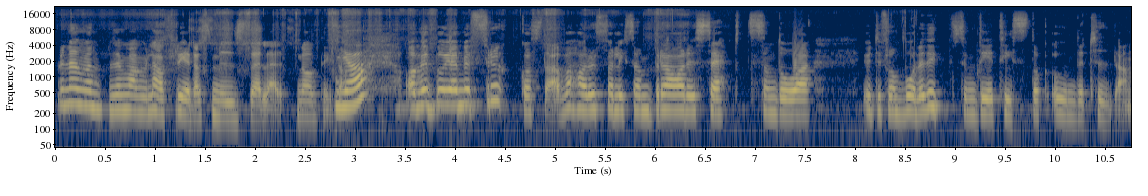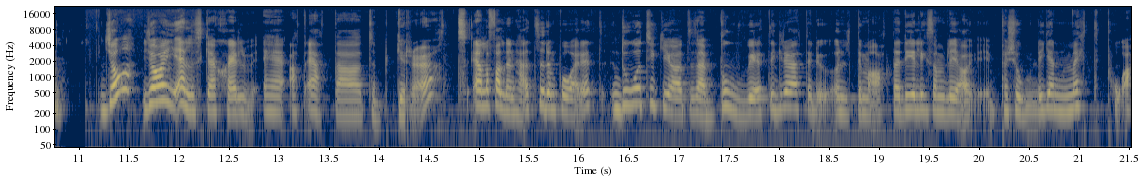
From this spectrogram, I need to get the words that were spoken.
Men när man, när man vill ha fredagsmys eller någonting sånt. Ja. Om vi börjar med frukost då. Vad har du för liksom bra recept som då utifrån både ditt som dietist och under tiden? Ja, jag älskar själv eh, att äta typ gröt, i alla fall den här tiden på året. Då tycker jag att bovetegröt är det ultimata, det liksom blir jag personligen mätt på.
